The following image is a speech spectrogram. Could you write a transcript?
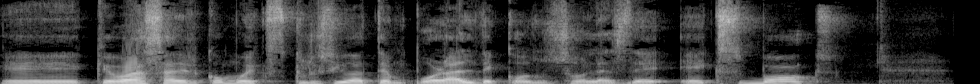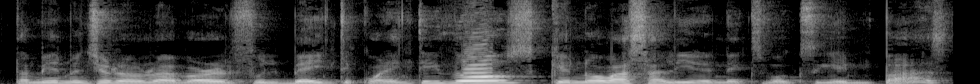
eh, que va a salir como exclusiva temporal de consolas de Xbox. También mencionaron a Battlefield 2042, que no va a salir en Xbox Game Pass.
